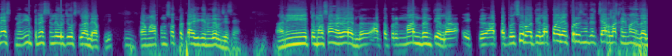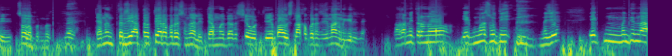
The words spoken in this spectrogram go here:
नॅशनल इंटरनॅशनल लेवलची वस्तू झाली आपली. त्यामुळे आपण स्वतः काळजी घेणं गरजेचं आहे. आणि तुम्हाला सांगायचं राहिलं आतापर्यंत मानधन त्याला एक आतापर्यंत सुरुवातीला पहिल्याच प्रदर्शन चार लाखाची मागणी झाली सोलापूरमध्ये बरं. त्यानंतर जे आता तेरा प्रदर्शन झाले त्यामध्ये आता शेवटचे बावीस लाखापर्यंतची मागणी गेलेली आहे. बघा मित्रांनो एक मस होती. म्हणजे एक म्हणते ना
